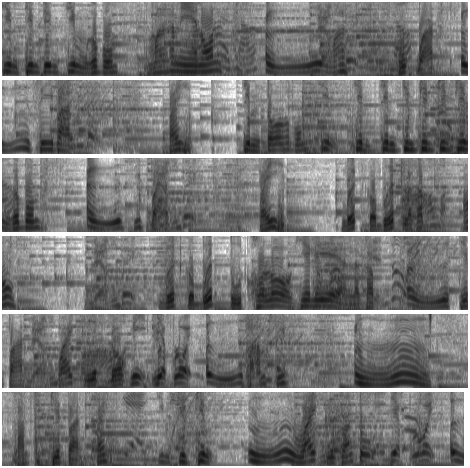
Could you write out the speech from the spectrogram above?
จิ้มจิ้มจิ้มจิ้มครับผม มาแน่นอนเออมาหกบาทเออสี่บาท ไปจิ้มต่อครับผมจิ้มจิ้มจิ้มจิ้มจิ้มจิ้มจิ้มครับผมเออสิบบาทไป เบิดก็เบิดแล้วครับ เอ้า两倍，เบิดก็เบิดตูดคอล่อเคเล่นแหละครับ เออเจ็บปาดไว้เกิดดอกนี้เรียบร้อย เออสามสิบอืมสามสิบเจ็ดบาทไปจิ้มจิ้มจิ้มอืมไว้เกิดสองตัวเรียบร้อย เออ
